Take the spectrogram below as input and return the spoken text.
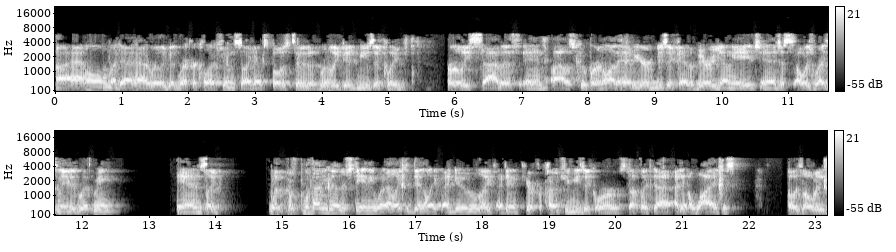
uh, at home, my dad had a really good record collection, so I got exposed to the really good music like early Sabbath and Alice Cooper and a lot of heavier music at a very young age, and it just always resonated with me. And it's like with, without even understanding what I liked and didn't like, I knew like I didn't care for country music or stuff like that. I didn't know why. I just I was always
